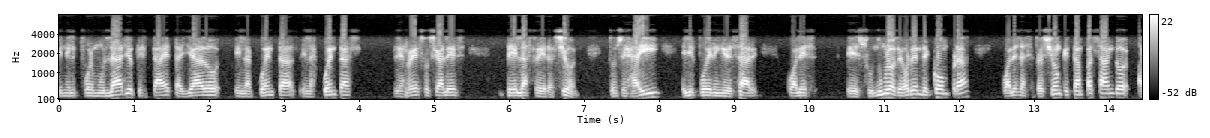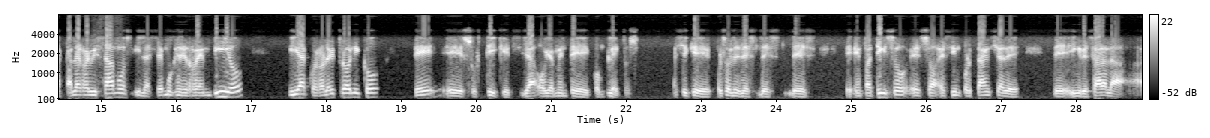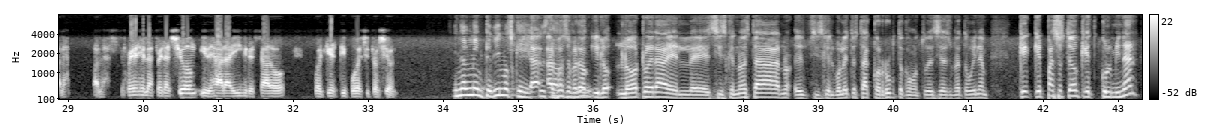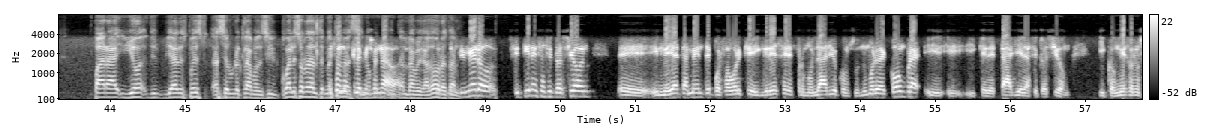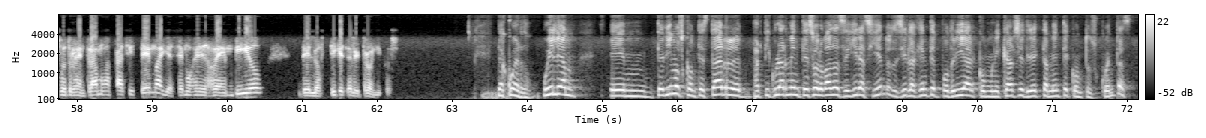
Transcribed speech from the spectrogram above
en el formulario que está detallado en, la cuenta, en las cuentas de redes sociales de la federación. Entonces ahí ellos pueden ingresar cuál es eh, su número de orden de compra, cuál es la situación que están pasando, acá le revisamos y le hacemos el reenvío vía correo electrónico de eh, sus tickets, ya obviamente completos. Así que por eso les, les, les, enfatizo eso, esa importancia de, de ingresar a, la, a, las, a las redes de la federación y dejar ahí ingresado cualquier tipo de situación. Finalmente vimos que... Alfonso, perdón, y lo, lo, otro era el, eh, si es que no está, no, eh, si es que el boleto está corrupto, como tú decías un rato, William, ¿qué, ¿qué, pasos tengo que culminar para yo ya después hacer un reclamo? Es decir, ¿cuáles son las alternativas si no al navegador? Tal? Primero, si tiene esa situación, eh, inmediatamente, por favor, que ingrese el formulario con su número de compra y, y, y que detalle la situación. Y con eso nosotros entramos acá al sistema y hacemos el reenvío de los tickets electrónicos. De acuerdo. William, eh, te dimos contestar eh, particularmente eso, ¿lo vas a seguir haciendo? Es decir, ¿la gente podría comunicarse directamente con tus cuentas?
